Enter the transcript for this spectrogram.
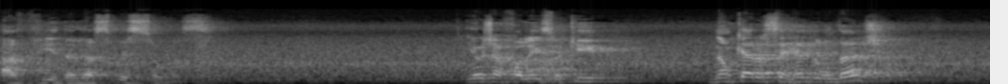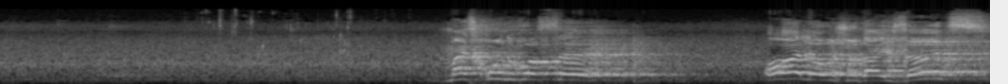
a vida das pessoas. Eu já falei isso aqui, não quero ser redundante, mas quando você olha os judaizantes,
